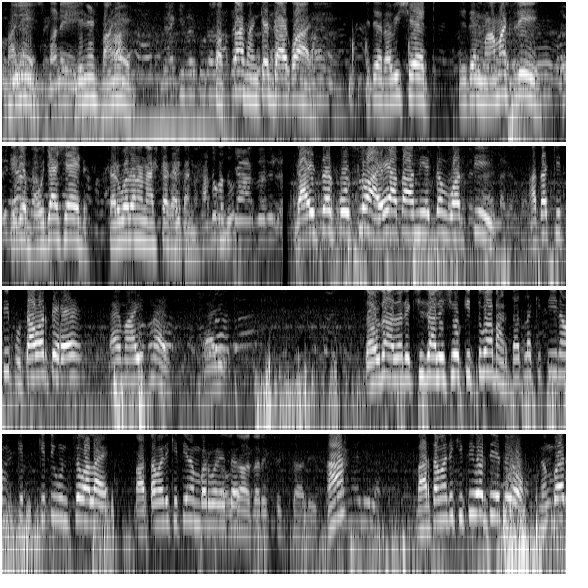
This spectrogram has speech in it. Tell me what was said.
भाने दिनेश भाने स्वतः संकेत गायकवाड. इथे रवी शेठ इथे मामाश्री इथे भोजा शेठ सर्वजण नाश्ता करताना. गाईस तर पोचलो आहे. आता आम्ही एकदम वरती. आता किती फुटावर ते आहे काय माहीत नाही. चौदा हजार एकशे चाळीस. हो कितवा भारतातला किती नम कित- किती उंचवाला आहे? भारतामध्ये किती नंबरवर येतं हजार एकशे चाळीस. हा? भारतामध्ये किती वरती येतो ह्यो नंबर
